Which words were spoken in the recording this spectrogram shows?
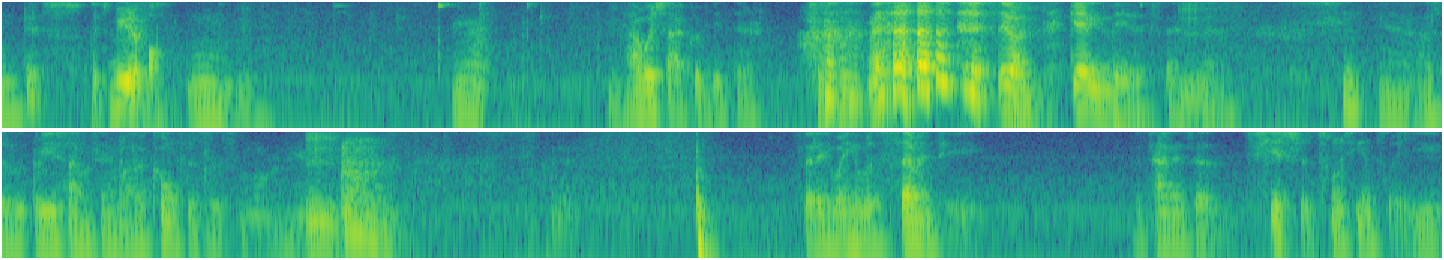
mm. it's it's beautiful. Mm. Yeah. I wish I could be there. Still getting there. So. Yeah, I was read something about the Confucius this morning. so that when he was 70, the Chinese said, 七十从心所欲.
